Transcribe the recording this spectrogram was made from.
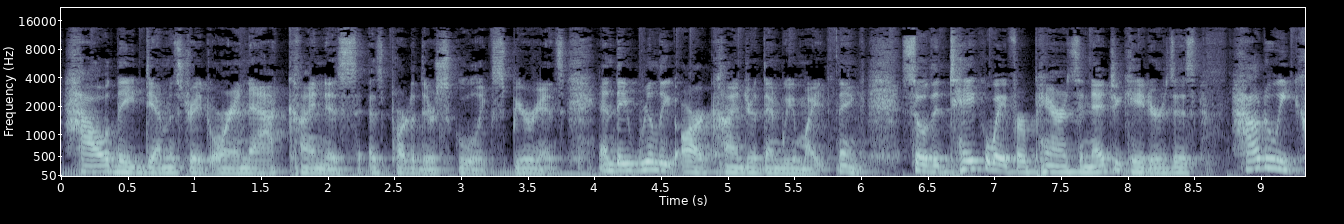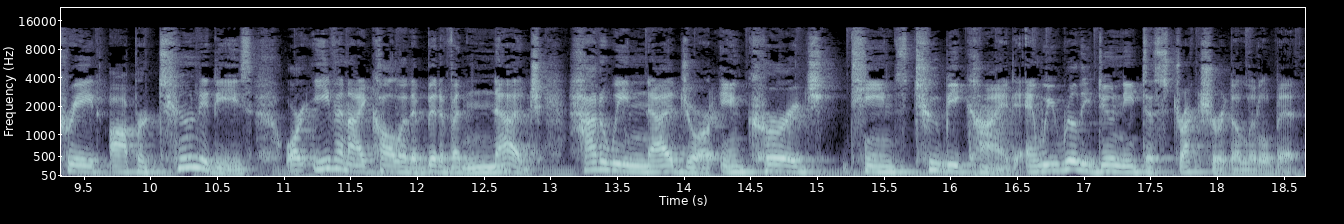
how they demonstrate or enact kindness as part of their school experience. And they really are kinder than we might think. So the takeaway for parents and educators is how do we create opportunities, or even I call it a bit of a nudge? How do we nudge or encourage teens to be kind? And we really do need to structure it a little bit.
